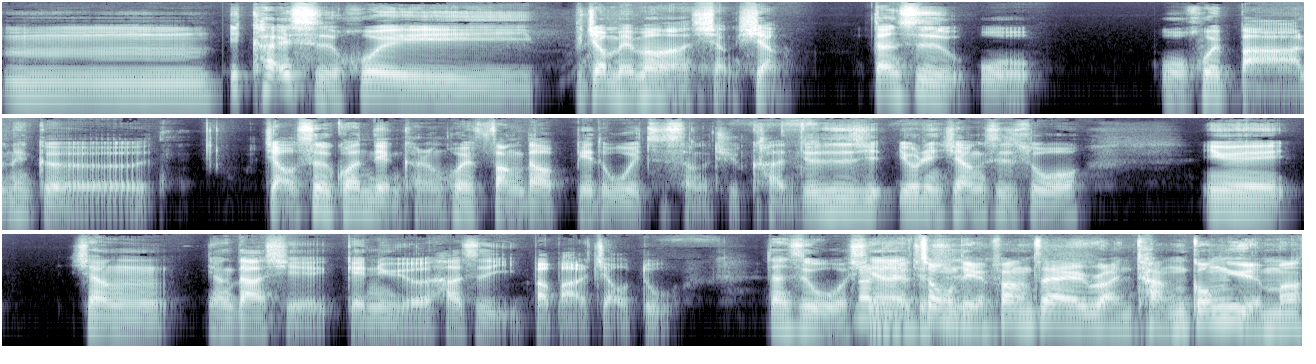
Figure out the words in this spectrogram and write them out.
嗯，一开始会比较没办法想象，但是我我会把那个角色观点可能会放到别的位置上去看，就是有点像是说，因为像杨大写给女儿，她是以爸爸的角度。但是我现在、就是、重点放在软糖公园吗？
